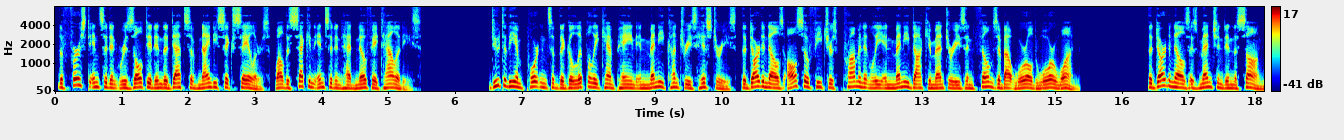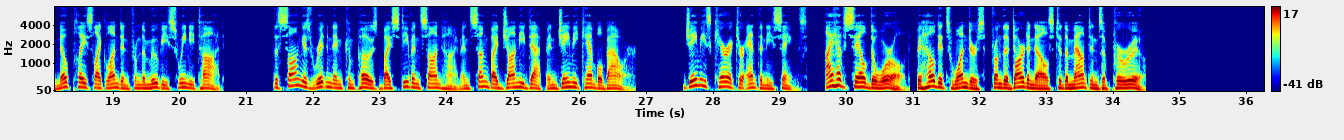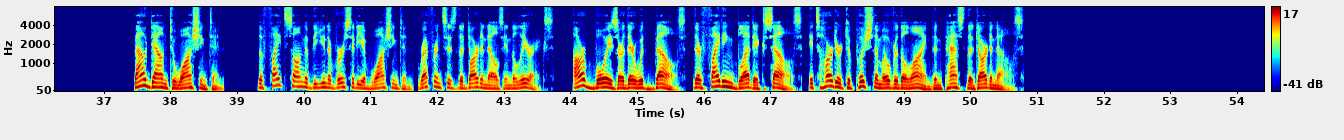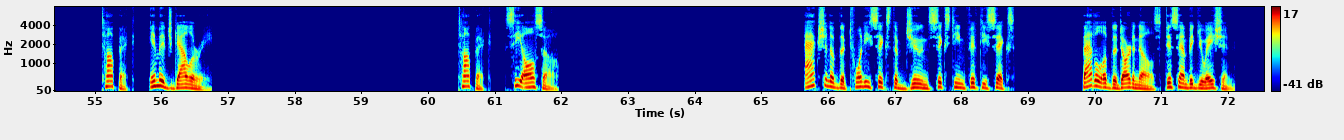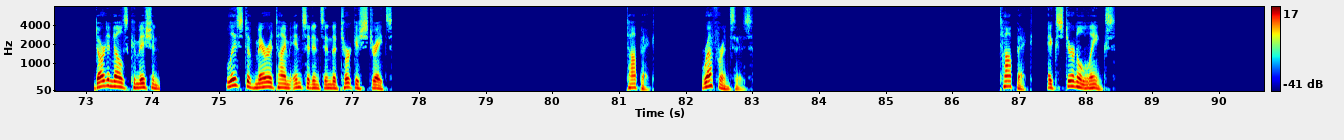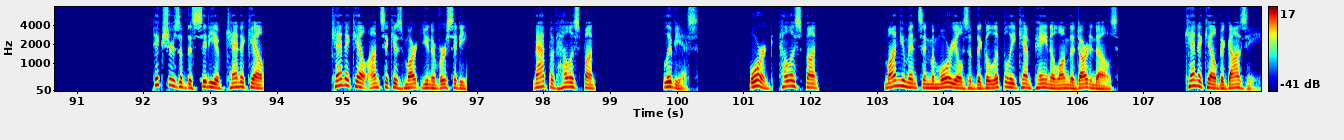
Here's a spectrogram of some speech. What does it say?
The first incident resulted in the deaths of 96 sailors, while the second incident had no fatalities. Due to the importance of the Gallipoli campaign in many countries' histories, the Dardanelles also features prominently in many documentaries and films about World War I. The Dardanelles is mentioned in the song No Place Like London from the movie Sweeney Todd. The song is written and composed by Stephen Sondheim and sung by Johnny Depp and Jamie Campbell Bower. Jamie's character Anthony sings, I have sailed the world, beheld its wonders, from the Dardanelles to the mountains of Peru. Bow Down to Washington. The fight song of the University of Washington, references the Dardanelles in the lyrics. Our boys are there with bells, their fighting blood excels, it's harder to push them over the line than pass the Dardanelles. Topic. Image gallery Topic. See also Action of the 26 June 1656 Battle of the Dardanelles disambiguation. Dardanelles Commission. List of maritime incidents in the Turkish Straits. Topic. References. Topic. External links. Pictures of the city of Kanakkale Kanakkale Onsekiz Mart University. Map of Hellespont. Livius. Org, Hellespont. Monuments and memorials of the Gallipoli campaign along the Dardanelles. Kanakkale Bagazi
